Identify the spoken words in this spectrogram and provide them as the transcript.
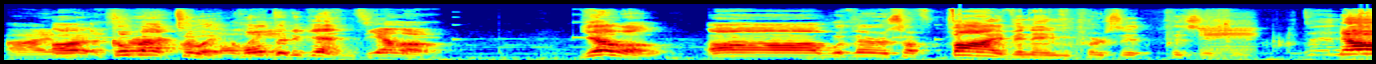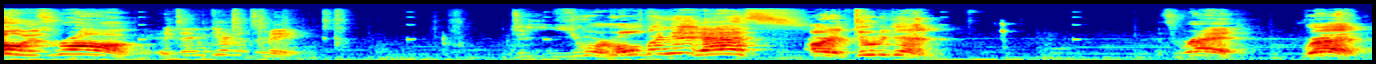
I'm Uh, go back to it. Hold it again. It's yellow. Yellow. Uh, well, there's a five in any posi- position. No, it was wrong. It didn't give it to me. D- You were holding it. Yes. All right. Do it again. It's red. Red.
